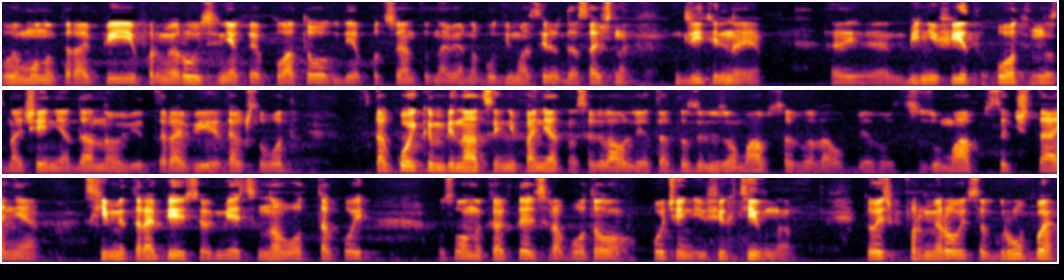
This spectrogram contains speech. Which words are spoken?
иммунотерапии формируется некое плато, где пациенты, наверное, будут демонстрировать достаточно длительный э, бенефит от назначения данного вида терапии. Так что вот в такой комбинации непонятно, сыграл ли это тозализумаб, сыграл ли цизумаб, сочетание с химиотерапией все вместе, но вот такой условно коктейль сработал очень эффективно. То есть формируются группы,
